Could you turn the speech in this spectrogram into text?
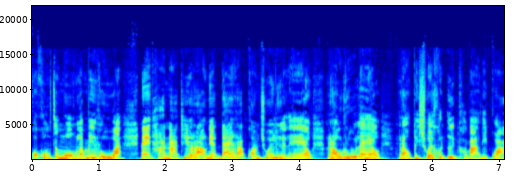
ก็คงจะงงและไม่รู้อะในฐานะที่เราเนี่ยได้รับความช่วยเหลือแล้ว เรารู้แล้วเราไปช่วยคนอื่นเขาบ้างดีกว่า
